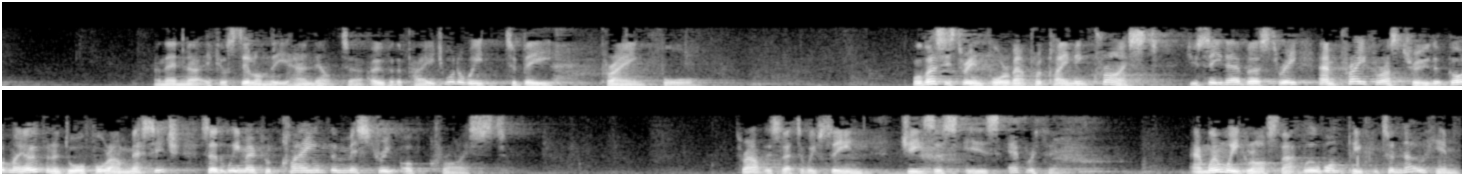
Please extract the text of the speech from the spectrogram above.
And then, uh, if you're still on the handout uh, over the page, what are we to be praying for? Well, verses 3 and 4 are about proclaiming Christ. Do you see there, verse 3? And pray for us, too, that God may open a door for our message so that we may proclaim the mystery of Christ. Throughout this letter, we've seen Jesus is everything. And when we grasp that, we'll want people to know him.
